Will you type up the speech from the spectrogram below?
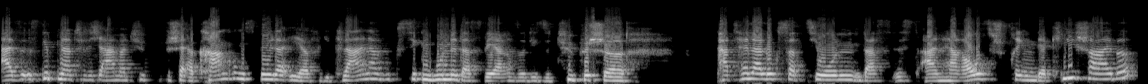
Also es gibt natürlich einmal typische Erkrankungsbilder eher für die kleinerwüchsigen Hunde. Das wäre so diese typische Patellaluxation. Das ist ein Herausspringen der Kniescheibe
